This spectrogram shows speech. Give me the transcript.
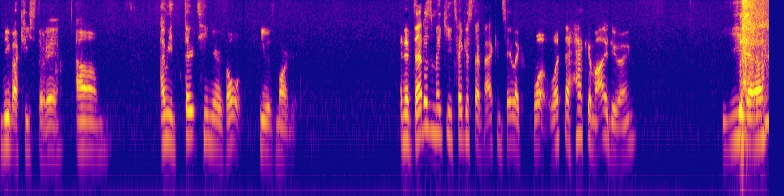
Viva Cristo Rey. Um, I mean, 13 years old, he was martyred. And if that doesn't make you take a step back and say, like, what what the heck am I doing? You know,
